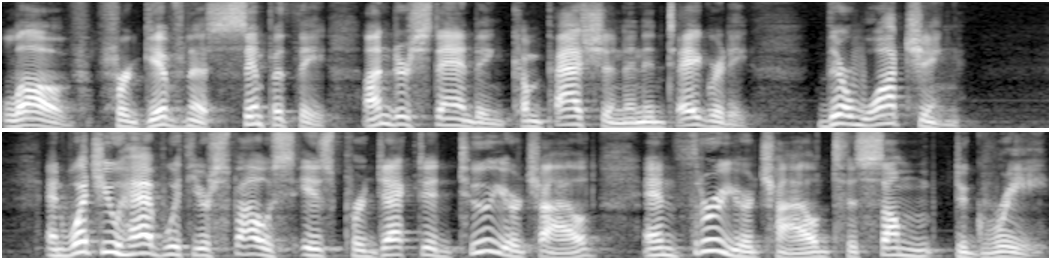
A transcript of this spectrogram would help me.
love, forgiveness, sympathy, understanding, compassion, and integrity. They're watching. And what you have with your spouse is projected to your child and through your child to some degree.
